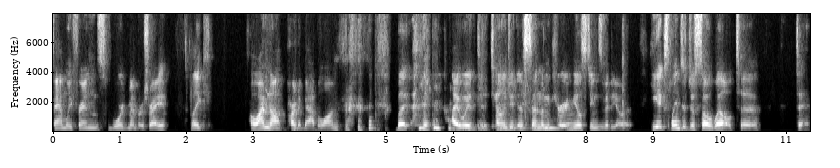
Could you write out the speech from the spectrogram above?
family, friends, ward members, right? Like, oh, I'm not part of Babylon, but I would challenge you to send them Kerry Muhlestein's video. He explains it just so well to, to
